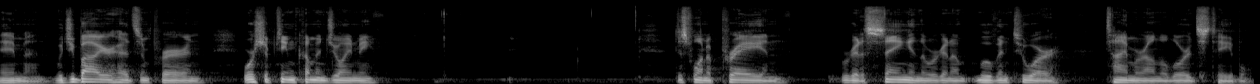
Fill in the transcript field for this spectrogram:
Amen. Would you bow your heads in prayer and worship team come and join me? Just want to pray and we're going to sing and then we're going to move into our time around the Lord's table.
